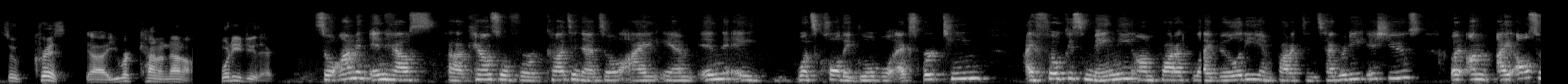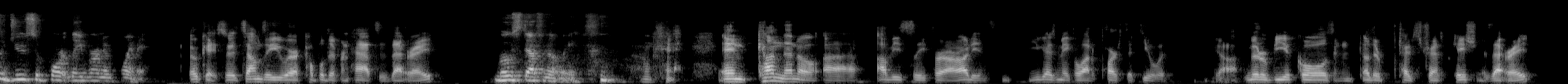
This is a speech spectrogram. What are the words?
So, Chris, uh, you work Continental. What do you do there? So, I'm an in-house uh, counsel for Continental. I am in a what's called a global expert team. I focus mainly on product liability and product integrity issues, but um, I also do support labor and employment. Okay, so it sounds like you wear a couple different hats. Is that right? Most definitely. okay, and Continental, uh, obviously, for our audience, you guys make a lot of parts that deal with uh, motor vehicles and other types of transportation. Is that right?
